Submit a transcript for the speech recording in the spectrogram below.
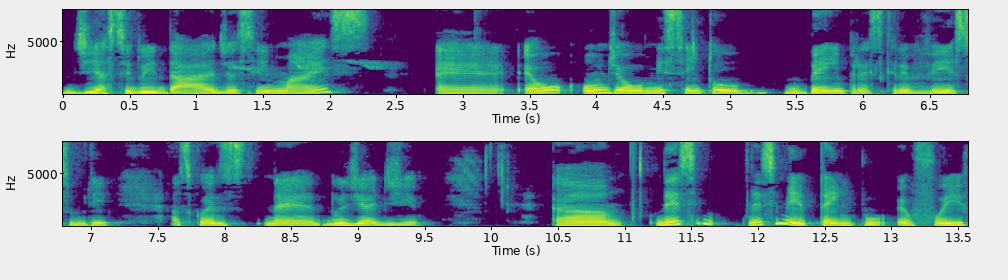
de assiduidade, assim, mas é, é onde eu me sinto bem para escrever sobre as coisas, né, do dia a dia. Uh, nesse, nesse meio tempo, eu fui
